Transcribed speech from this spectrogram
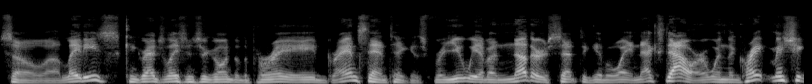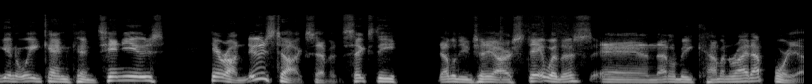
So, uh, ladies, congratulations. You're going to the parade. Grandstand tickets for you. We have another set to give away next hour when the Great Michigan Weekend continues here on News Talk 760 WJR. Stay with us, and that'll be coming right up for you.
